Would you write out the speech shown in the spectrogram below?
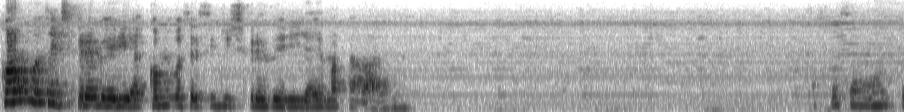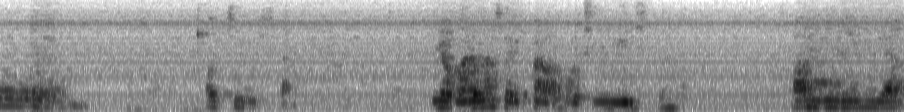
Como você descreveria, como você se descreveria em uma palavra? Acho que eu sou muito otimista. E agora uma série que fala, otimista. Amiga,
